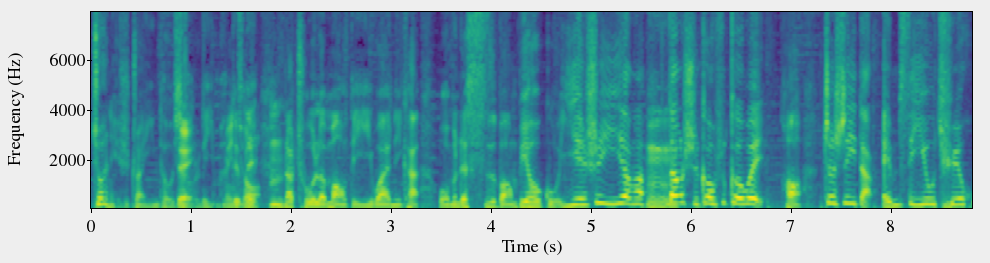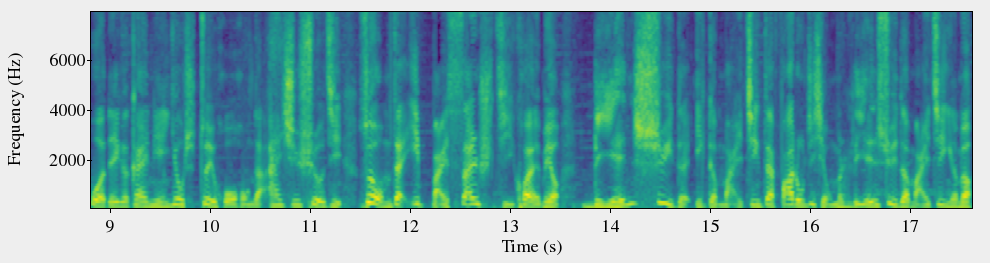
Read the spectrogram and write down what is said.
赚也是赚蝇头小利嘛，对，对不对？嗯、那除了茂迪以外，你看我们的私房标股也是一样啊。嗯、当时告诉各位，哈、哦，这是一档 MCU 缺货的一个概念，又是最火红的 IC 设计，所以我们在一百三十几块有没有连续的一个买进？在发动之前，我们连续的买进有没有？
